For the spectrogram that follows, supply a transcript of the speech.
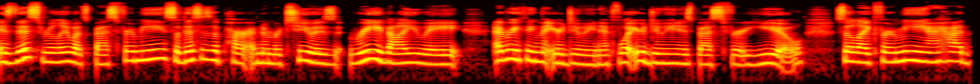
is this really what's best for me? So this is a part of number 2 is reevaluate everything that you're doing if what you're doing is best for you. So like for me, I had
